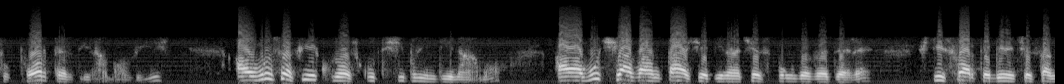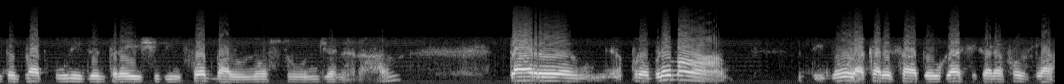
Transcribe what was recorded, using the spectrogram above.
suporteri dinamoviști, au vrut să fie cunoscuți și prin Dinamo, au avut și avantaje din acest punct de vedere. Știți foarte bine ce s-a întâmplat cu unii dintre ei și din fotbalul nostru în general. Dar uh, problema, din nou, la care s-a adăugat și care a fost la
